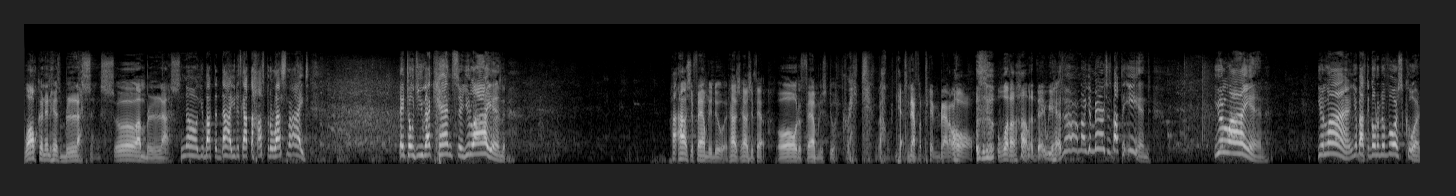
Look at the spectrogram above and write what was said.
walking in his blessings. Oh, I'm blessed. No, you're about to die. You just got the hospital last night. They told you you got cancer. You lying. How's your family doing? How's, how's your family? Oh, the family's doing great. Oh, that's never been better. Oh, what a holiday we had. No, no, your marriage is about to end. You're lying. You're lying. You're about to go to divorce court.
